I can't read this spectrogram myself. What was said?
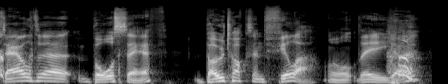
Dalda Borseth, Botox and filler. Well, there you go.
